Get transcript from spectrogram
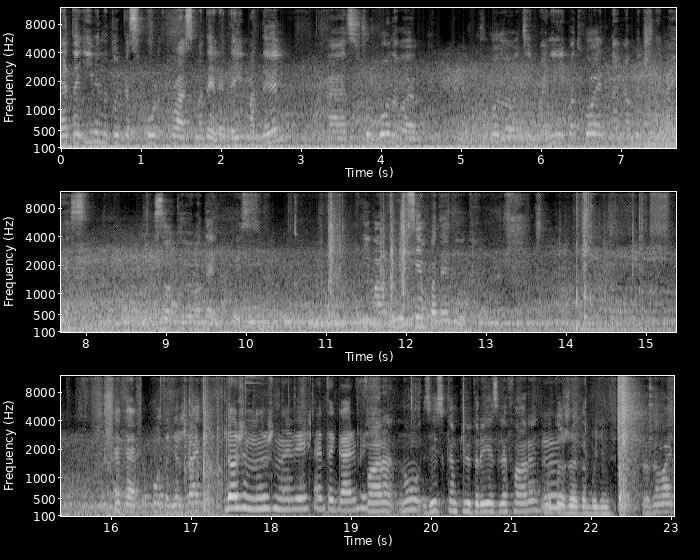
Это именно только Sport Cross модель. Это и модель э, с фургонового, фургонового типа. Они не подходят на обычный AS 300 модель. То есть они вам не всем подойдут. Это капотодержатель. Тоже нужная вещь. Это гарбиш. Фара. Ну, здесь компьютер есть для фары. Мы тоже это будем продавать.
